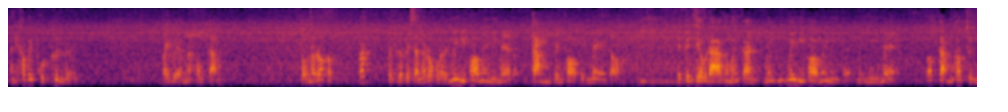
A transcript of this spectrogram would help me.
อันนี้เขาไปผุดขึ้นเลย ไปด้วยอำนาจของกรรมตกนรกก็ปั๊บไปเกิดเป็นสัตว์นรกเลย ไม่มีพ่อไม่มีแม่หรอกกรรมเป็นพ่อเป็นแม่ของเขาไปเป็นเทวดาก็เหมือนกัน ไม่ไม่มีพ่อไม่มีแม่ไม่มีแม่ เพราะกรรมเขาถึง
